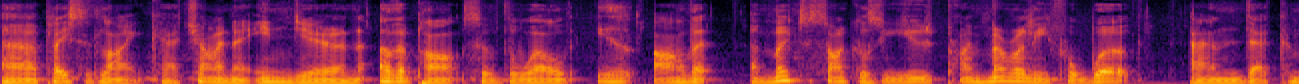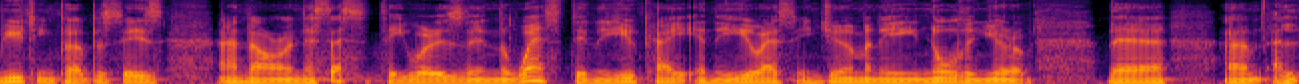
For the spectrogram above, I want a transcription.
uh, places like uh, China, India, and other parts of the world is are that uh, motorcycles are used primarily for work and uh, commuting purposes and are a necessity, whereas in the West, in the UK, in the US, in Germany, Northern Europe, they're um, a,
